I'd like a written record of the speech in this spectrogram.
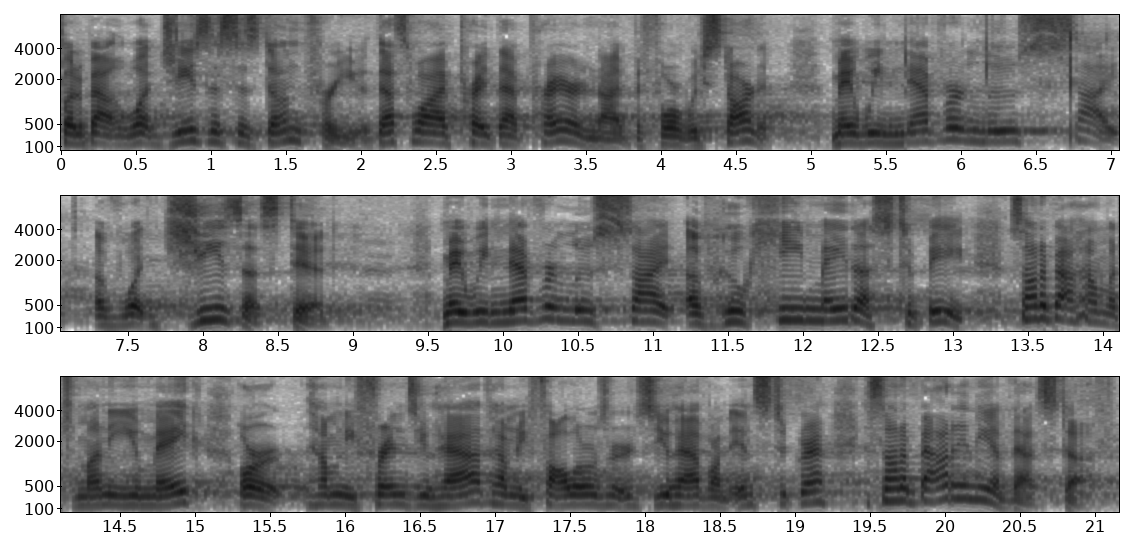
but about what Jesus has done for you. That's why I prayed that prayer tonight before we started. May we never lose sight of what Jesus did. May we never lose sight of who He made us to be. It's not about how much money you make or how many friends you have, how many followers you have on Instagram. It's not about any of that stuff.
